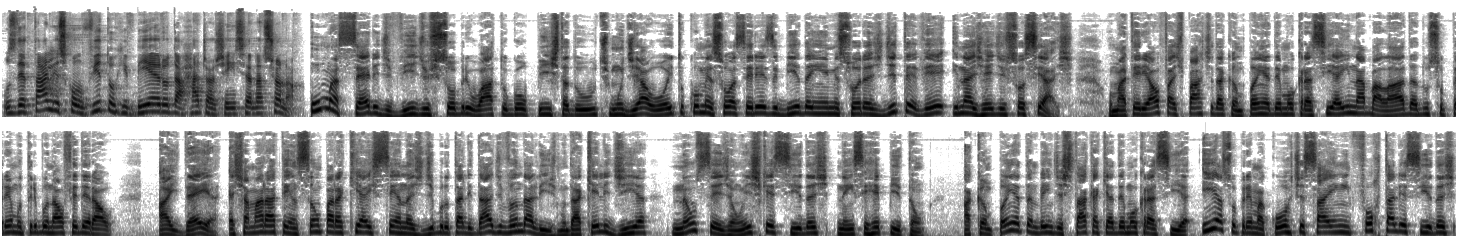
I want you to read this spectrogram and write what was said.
Os detalhes com Vitor Ribeiro, da Rádio Agência Nacional. Uma série de vídeos sobre o ato golpista do último dia 8 começou a ser exibida em emissoras de TV e nas redes sociais. O material faz parte da campanha Democracia Inabalada do Supremo Tribunal Federal. A ideia é chamar a atenção para que as cenas de brutalidade e vandalismo daquele dia não sejam esquecidas nem se repitam. A campanha também destaca que a democracia e a Suprema Corte saem fortalecidas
